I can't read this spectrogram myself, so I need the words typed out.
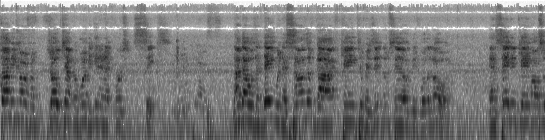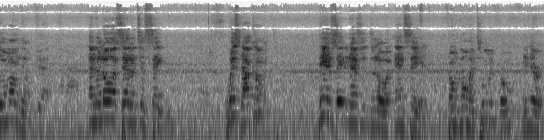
So I'll be coming from Job chapter 1, beginning at verse 6. Now there was a day when the sons of God came to present themselves before the Lord, and Satan came also among them. And the Lord said unto Satan, Whence thou comest? Then Satan answered the Lord and said, From going to and fro in the earth,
